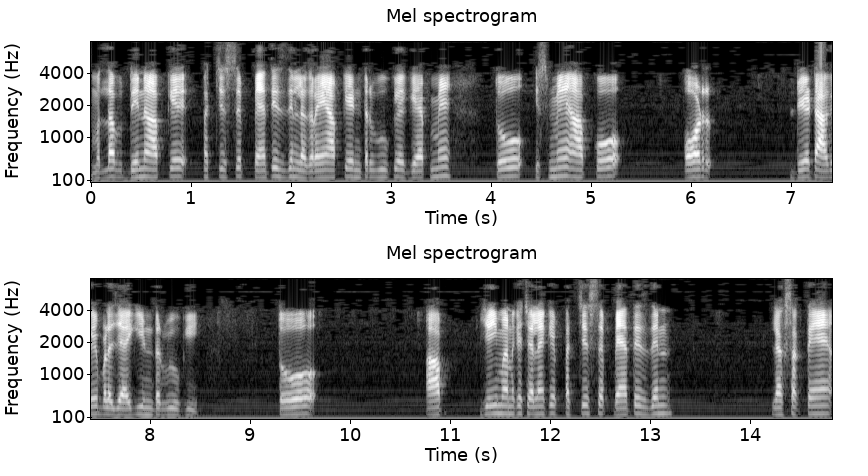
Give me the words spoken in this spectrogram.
मतलब दिन आपके 25 से 35 दिन लग रहे हैं आपके इंटरव्यू के गैप में तो इसमें आपको और डेट आगे बढ़ जाएगी इंटरव्यू की। तो आप यही मान के चलें कि 25 से 35 दिन लग सकते हैं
